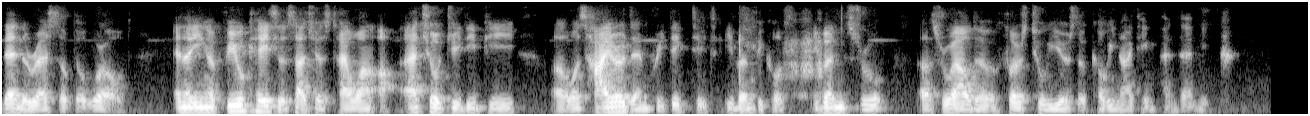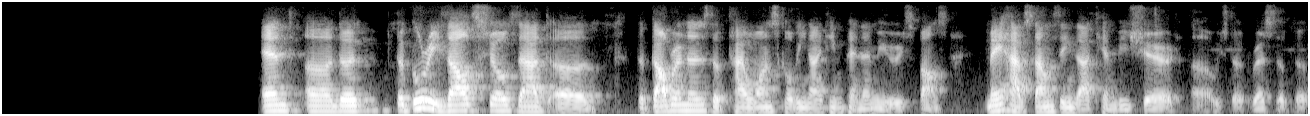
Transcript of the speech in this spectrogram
than the rest of the world. And in a few cases, such as Taiwan, uh, actual GDP uh, was higher than predicted, even because even through uh, throughout the first two years of COVID-19 pandemic. And uh, the the good results shows that uh, the governance of Taiwan's COVID-19 pandemic response may have something that can be shared uh, with the rest of the,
